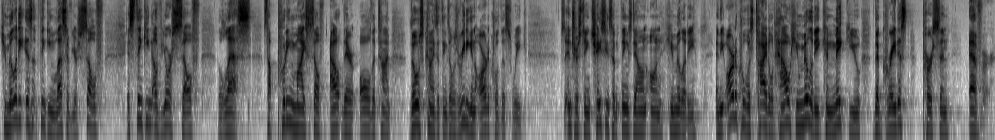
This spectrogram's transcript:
Humility isn't thinking less of yourself, it's thinking of yourself less. Stop putting myself out there all the time. Those kinds of things. I was reading an article this week. It's interesting, chasing some things down on humility. And the article was titled, How Humility Can Make You the Greatest Person Ever.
